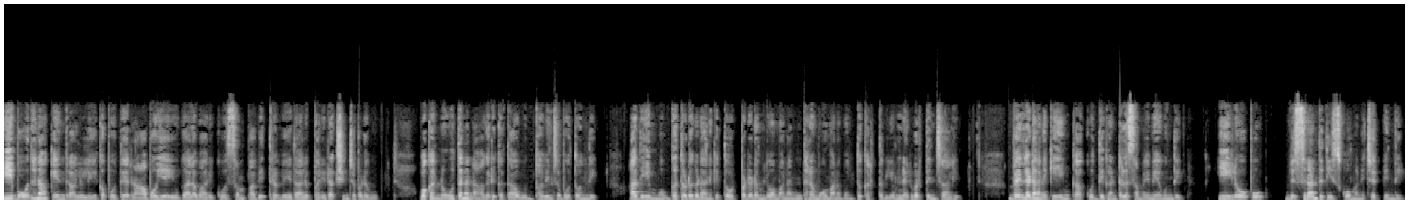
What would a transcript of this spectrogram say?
ఈ బోధనా కేంద్రాలు లేకపోతే రాబోయే యుగాల వారి కోసం పవిత్ర వేదాలు పరిరక్షించబడవు. ఒక నూతన నాగరికత ఉద్భవించబోతోంది. అది మొగ్గ తొడగడానికి తోడ్పడడంలో మనందరము మన వంతు కర్తవ్యం నిర్వర్తించాలి. వెళ్ళడానికి ఇంకా కొద్ది గంటల సమయమే ఉంది. ఈలోపు విశ్రాంతి తీసుకోమని చెప్పింది.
